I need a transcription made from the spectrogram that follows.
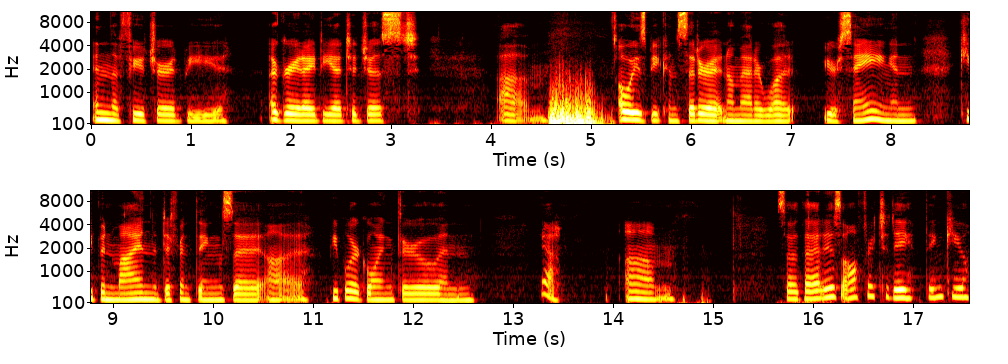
in the future, it'd be a great idea to just um, always be considerate no matter what you're saying and keep in mind the different things that uh, people are going through. And yeah. Um, so that is all for today. Thank you.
